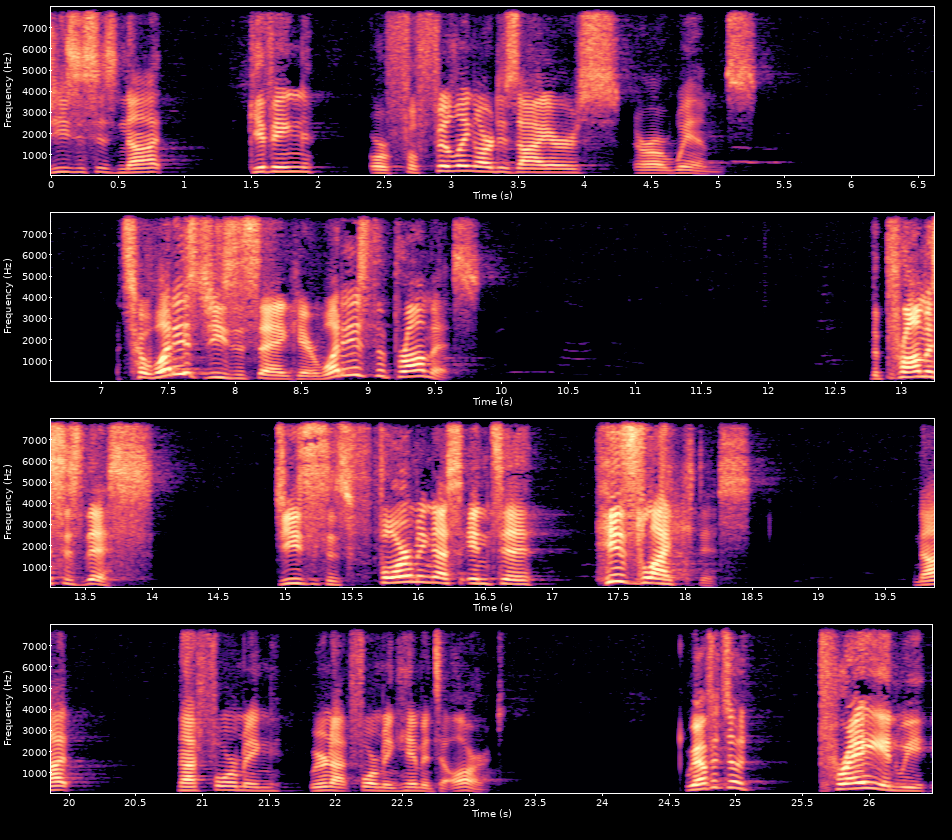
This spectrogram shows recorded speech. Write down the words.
Jesus is not giving or fulfilling our desires or our whims. So, what is Jesus saying here? What is the promise? The promise is this Jesus is forming us into his likeness, not, not forming, we're not forming him into art. We often so pray and we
